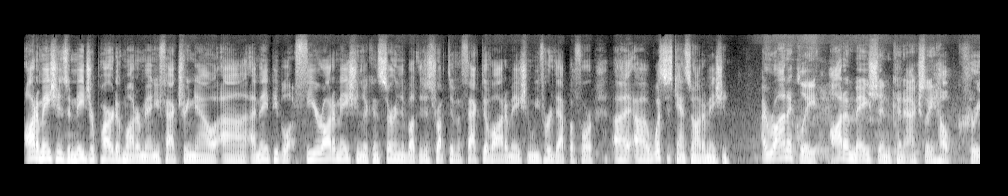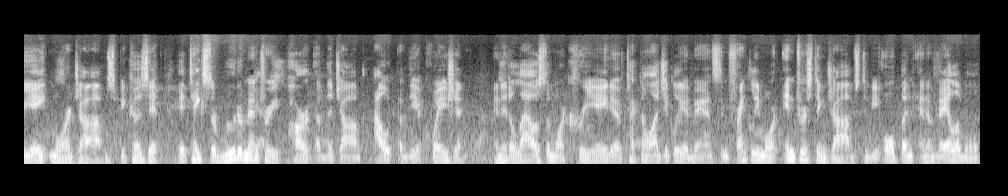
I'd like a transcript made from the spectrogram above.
automation is a major part of modern manufacturing now. Uh, many people fear automation. They're concerned about the disruptive effect of automation. We've heard that before. Uh, uh, what's the stance on automation? Ironically, automation can actually help create more jobs because it, it takes the rudimentary part of the job out of the equation and it allows the more creative, technologically advanced, and frankly more interesting jobs to be open and available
